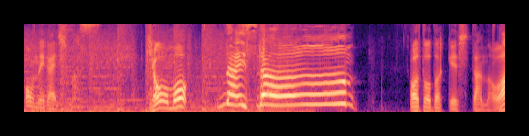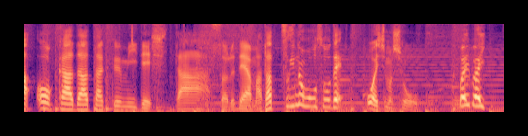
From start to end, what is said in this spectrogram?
お願いします。今日もナイスラン!お届けしたのは岡田匠でした。それではまた次の放送でお会いしましょう。バイバイ。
